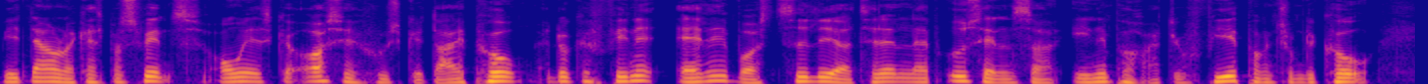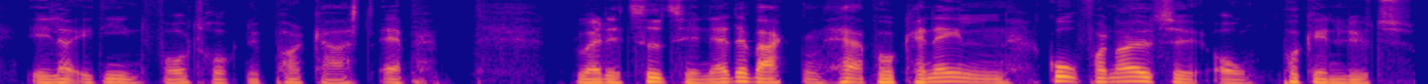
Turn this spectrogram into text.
Mit navn er Kasper Svens, og jeg skal også huske dig på, at du kan finde alle vores tidligere Talentlab udsendelser inde på radio4.dk eller i din foretrukne podcast-app. Nu er det tid til nattevagten her på kanalen. God fornøjelse og på genlyt.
